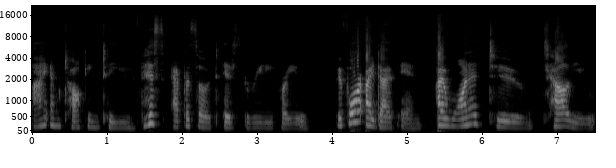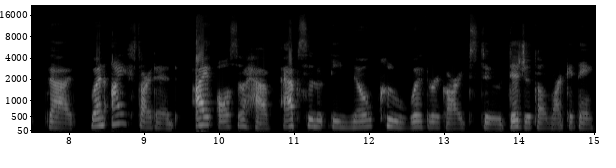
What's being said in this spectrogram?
I am talking to you. This episode is really for you. Before I dive in, I wanted to tell you that when I started, I also have absolutely no clue with regards to digital marketing,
